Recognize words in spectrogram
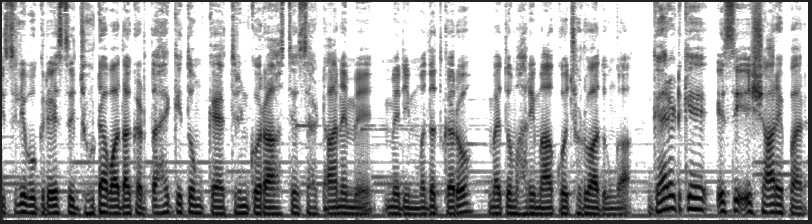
इसलिए वो ग्रेस से झूठा वादा करता है कि तुम कैथरीन को रास्ते से हटाने में मेरी मदद करो, मैं तुम्हारी माँ को छुड़वा दूँगा। गैरेट के इसी इशारे पर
